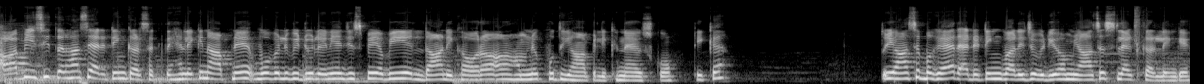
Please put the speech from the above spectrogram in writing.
आप भी इसी तरह से एडिटिंग कर सकते हैं, लेकिन आपने वो वाली वीडियो लेनी है जिसपे अभी ना लिखा हो रहा और हमने खुद यहाँ पे लिखना है उसको, ठीक है? तो यहाँ से बगैर एडिटिंग वाली जो वीडियो हम यहाँ से सिलेक्ट कर लेंगे।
